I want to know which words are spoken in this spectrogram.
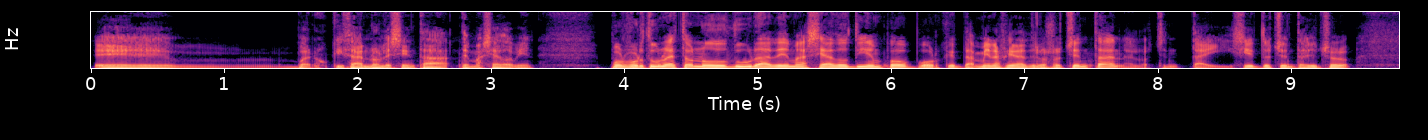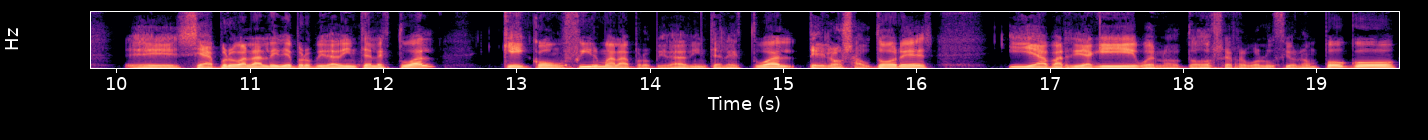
eh, bueno, quizás no le sienta demasiado bien. Por fortuna esto no dura demasiado tiempo porque también a finales de los 80, en el 87, 88, eh, se aprueba la ley de propiedad intelectual que confirma la propiedad intelectual de los autores y a partir de aquí, bueno, todo se revoluciona un poco.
